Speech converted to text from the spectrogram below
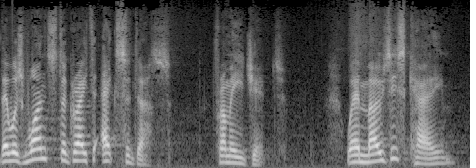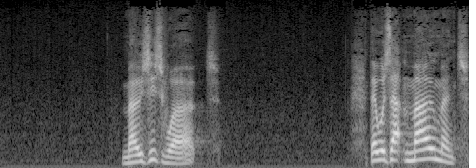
there was once the great exodus from Egypt, where Moses came Moses worked. There was that moment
